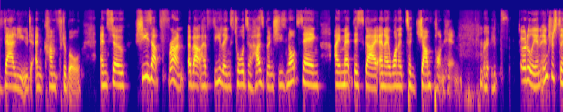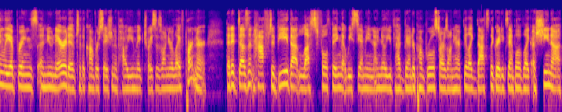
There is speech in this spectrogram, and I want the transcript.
valued and comfortable. And so she's upfront about her feelings towards her husband. She's not saying, I met this guy and I wanted to jump on him. Right. Totally. And interestingly, it brings a new narrative to the conversation of how you make choices on your life partner. That it doesn't have to be that lustful thing that we see. I mean, I know you've had Vanderpump Rule stars on here. I feel like that's the great example of like a Scheana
